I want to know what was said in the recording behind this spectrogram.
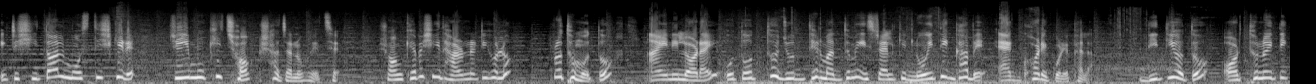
একটি শীতল মস্তিষ্কের ত্রিমুখী ছক সাজানো হয়েছে। সংক্ষেপে সেই ধারণাটি হলো, প্রথমত, আইনি লড়াই ও তথ্য যুদ্ধের মাধ্যমে ইসরায়েলকে নৈতিকভাবে একঘরে করে ফেলা। দ্বিতীয়ত, অর্থনৈতিক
